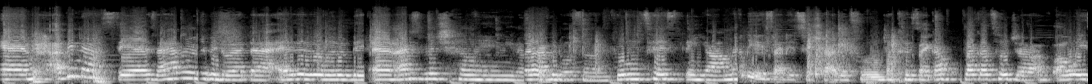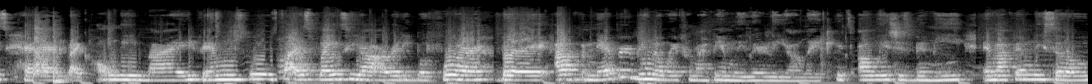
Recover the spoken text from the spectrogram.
and I've been downstairs. I haven't really been doing that. I edited a little bit, and I've just been chilling. You know, I've been doing some food testing, y'all. I'm really excited to try the food because, like, I like I told y'all, I've always had like only my family's food. I explained to y'all already before, but I've never been away from my family. Literally, y'all. Like, it's always just been me and my family. So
